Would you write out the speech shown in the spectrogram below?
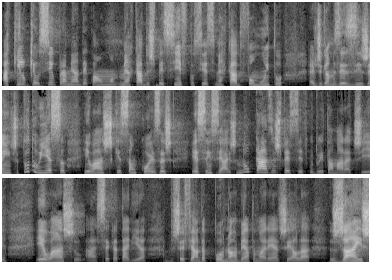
aquilo que eu sigo para me adequar a um mercado específico, se esse mercado for muito, eh, digamos, exigente. Tudo isso eu acho que são coisas essenciais. No caso específico do Itamaraty, eu acho a secretaria chefiada por Norberto Moretti, ela já está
